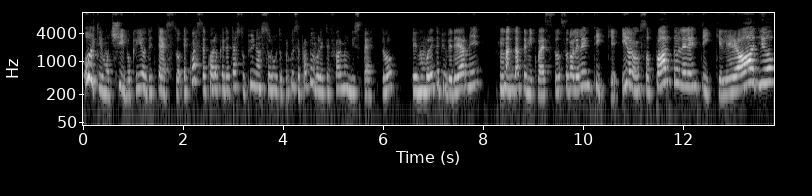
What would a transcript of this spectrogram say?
Ultimo cibo che io detesto, e questo è quello che detesto più in assoluto, per cui se proprio volete farmi un dispetto e non volete più vedermi, mandatemi questo, sono le lenticchie. Io non sopporto le lenticchie, le odio,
